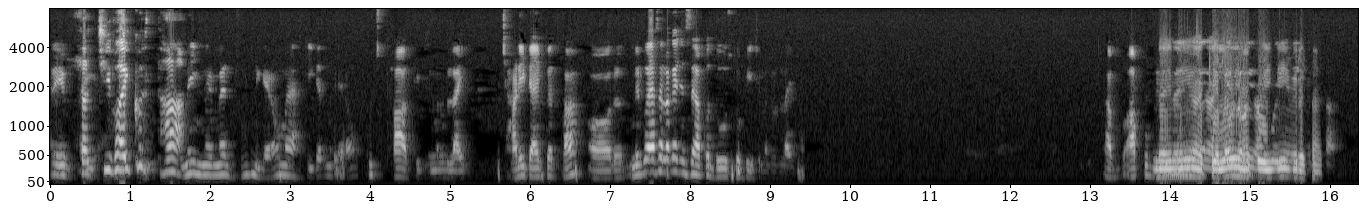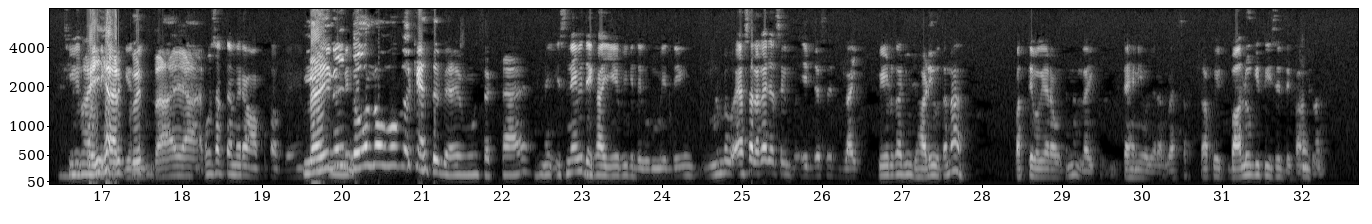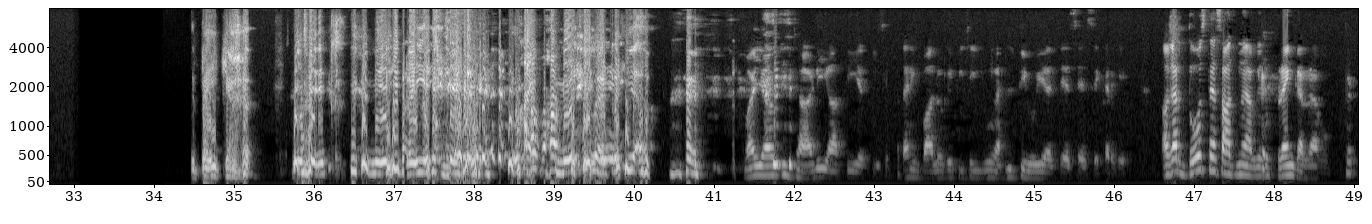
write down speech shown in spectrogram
अरे सच्ची भाई कुछ था। नहीं मैं मैं झूठ नहीं कह रहा हूँ मैं हकीकत में कह रहा हूँ कुछ था कि मतलब लाइक झाड़ी टाइप का था और मेरे को ऐसा लगा जैसे आपको दोस्त को पीछे मतलब लाइक अब आपको नहीं नहीं अकेला हूँ यहाँ कोई नहीं मेरे साथ। भाई यार कुछ था यार। हो सकता है मेरा आँखों का नहीं नहीं दो लोगों का कैसे बहम हो सकता है? नहीं इसने भी देखा ये भी कि देखो मेरे को ऐसा लगा जैसे एक जैसे लाइक पेड़ का जो झाड़ी होता ना पत्ते वगैरह होते हैं ना लाइक टहनी वगैरह वैसा तो काफ़ी बालों के पीछे दिखा भाई क्या? मेरी पड़ है। मेरी पड़ रही है। भाई आपकी झाड़ी आती है पीछे पता नहीं बालों के पीछे यूँ हलती हुई है ऐसे ऐसे ऐसे करके। अगर दोस्त है साथ में आपके तो प्रैंक कर रहा है वो।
